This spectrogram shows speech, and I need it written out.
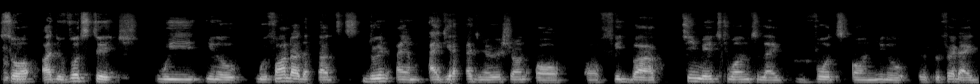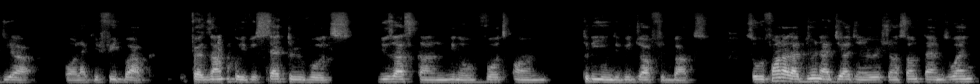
So at the vote stage, we you know we found out that during um, idea generation or or feedback, teammates want to like vote on you know a preferred idea or like a feedback. For example, if you set three votes, users can you know vote on three individual feedbacks. So we found out that during idea generation, sometimes when,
